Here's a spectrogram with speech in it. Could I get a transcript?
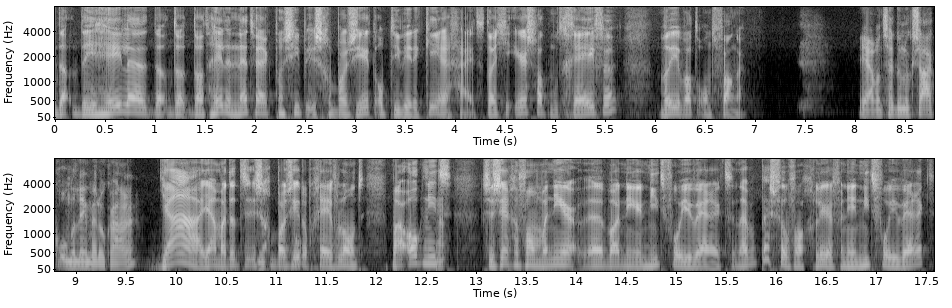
dat, die hele, dat, dat, dat hele netwerkprincipe is gebaseerd op die wederkerigheid. Dat je eerst wat moet geven, wil je wat ontvangen. Ja, want zij doen ook zaken onderling met elkaar. Hè? Ja, ja, maar dat is Ja, gebaseerd op geven loont. Maar ook niet, ze zeggen van wanneer, eh, wanneer niet voor je werkt. En daar heb ik best veel van geleerd. Wanneer niet voor je werkt,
